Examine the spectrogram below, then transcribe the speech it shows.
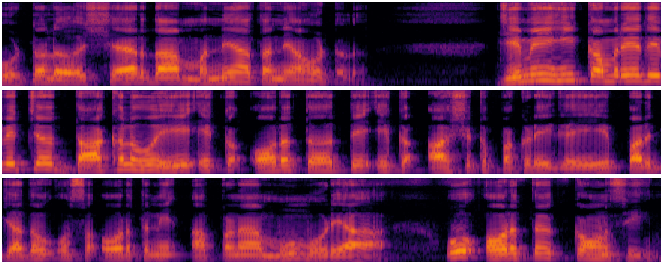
ਹੋਟਲ ਸ਼ਹਿਰ ਦਾ ਮੰਨਿਆ ਤੰਨਿਆ ਹੋਟਲ। ਜਿਵੇਂ ਹੀ ਕਮਰੇ ਦੇ ਵਿੱਚ ਦਾਖਲ ਹੋਏ, ਇੱਕ ਔਰਤ ਤੇ ਇੱਕ ਆਸ਼ਿਕ ਪਕੜੇ ਗਏ, ਪਰ ਜਦੋਂ ਉਸ ਔਰਤ ਨੇ ਆਪਣਾ ਮੂੰਹ ਮੋੜਿਆ, ਉਹ ਔਰਤ ਕੌਣ ਸੀ?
